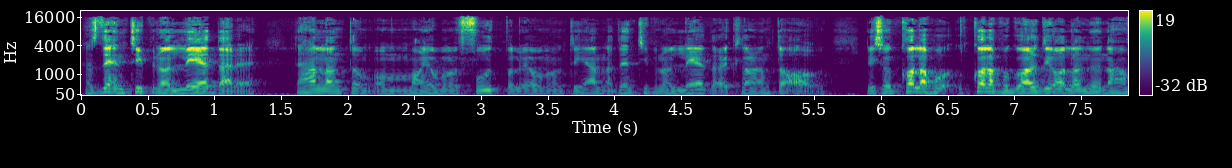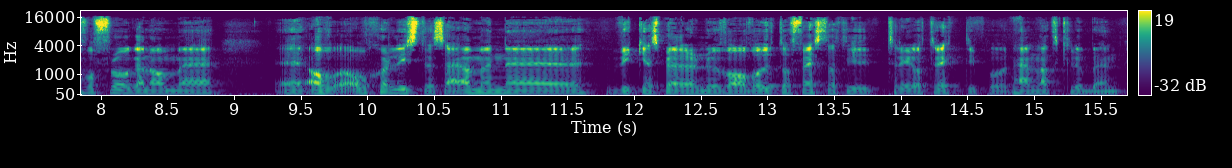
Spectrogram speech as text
Alltså den typen av ledare. Det handlar inte om om han jobbar med fotboll eller jobbar med någonting annat. Den typen av ledare klarar inte av. Liksom kolla på, kolla på Guardiola nu när han får frågan om... Eh, eh, av, av journalisten här, ja men eh, vilken spelare det nu var, var ute och festade till 3.30 på den här nattklubben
